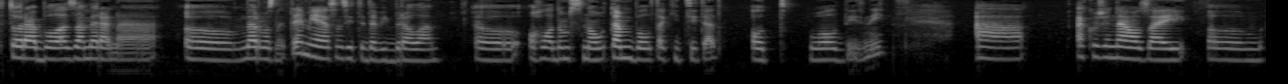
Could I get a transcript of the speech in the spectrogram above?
ktorá bola zameraná uh, na rôzne témy a ja som si teda vybrala uh, ohľadom snov. Tam bol taký citát od Walt Disney a akože naozaj um,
